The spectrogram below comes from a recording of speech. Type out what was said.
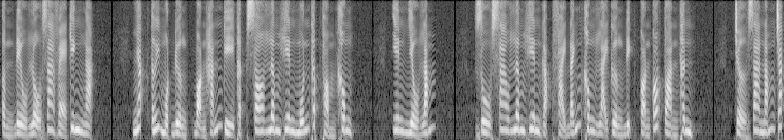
Ẩm đều lộ ra vẻ kinh ngạc. Nhắc tới một đường, bọn hắn kỳ thật so Lâm Hiên muốn thấp thỏm không. Yên nhiều lắm. Dù sao Lâm Hiên gặp phải đánh không lại cường địch còn có toàn thân. Trở ra nắm chắc.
